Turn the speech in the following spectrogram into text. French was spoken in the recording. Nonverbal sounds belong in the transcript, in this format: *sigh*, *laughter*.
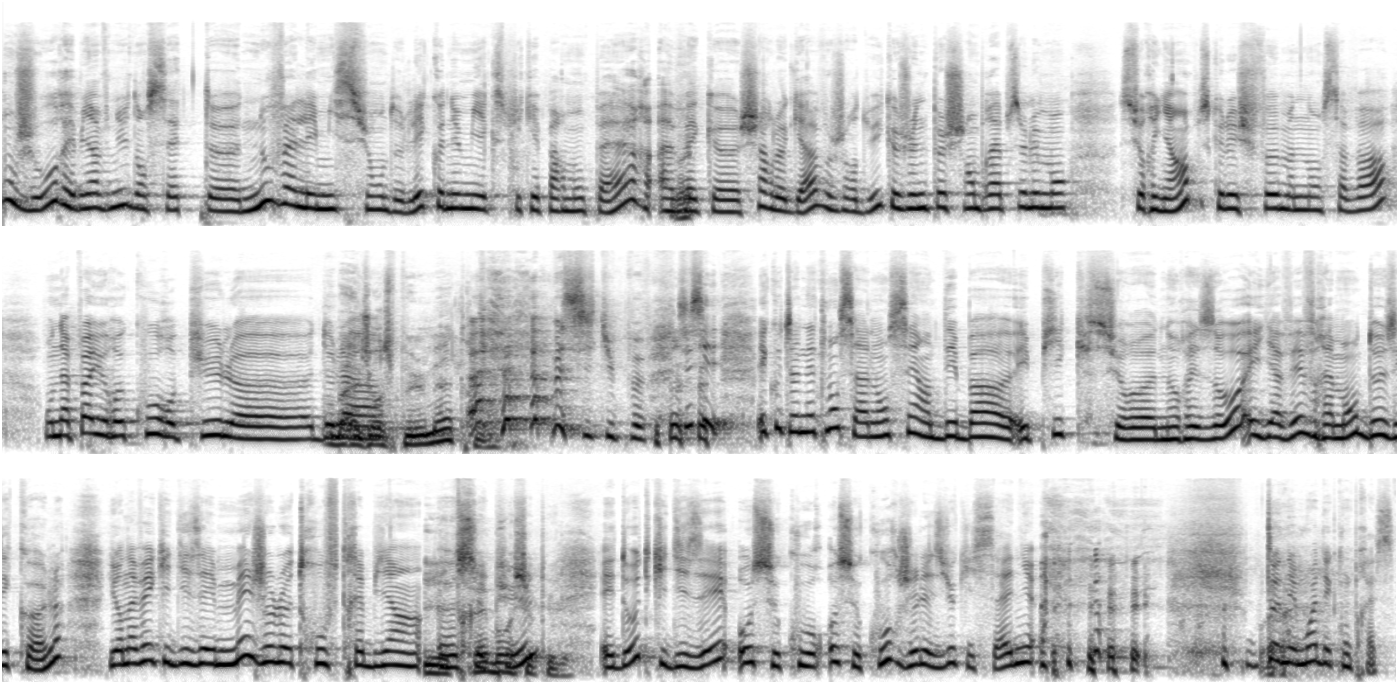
Bonjour et bienvenue dans cette euh, nouvelle émission de l'économie expliquée par mon père avec euh, Charles Gave aujourd'hui que je ne peux chambrer absolument sur rien puisque les cheveux maintenant ça va. On n'a pas eu recours au pull euh, de bah, la... J'ose plus le mettre. *laughs* *laughs* si tu peux. si, si. Écoute, honnêtement, ça a lancé un débat euh, épique sur euh, nos réseaux et il y avait vraiment deux écoles. Il y en avait qui disaient mais je le trouve très bien euh, très ce, beau, pull. ce pull. et d'autres qui disaient au secours, au secours, j'ai les yeux qui saignent. *laughs* *laughs* Donnez-moi des compresses.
